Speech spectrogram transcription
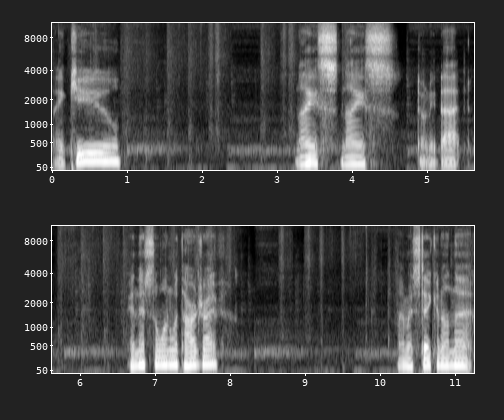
Thank you. Nice, nice. Don't need that. And that's the one with the hard drive? Am I mistaken on that?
